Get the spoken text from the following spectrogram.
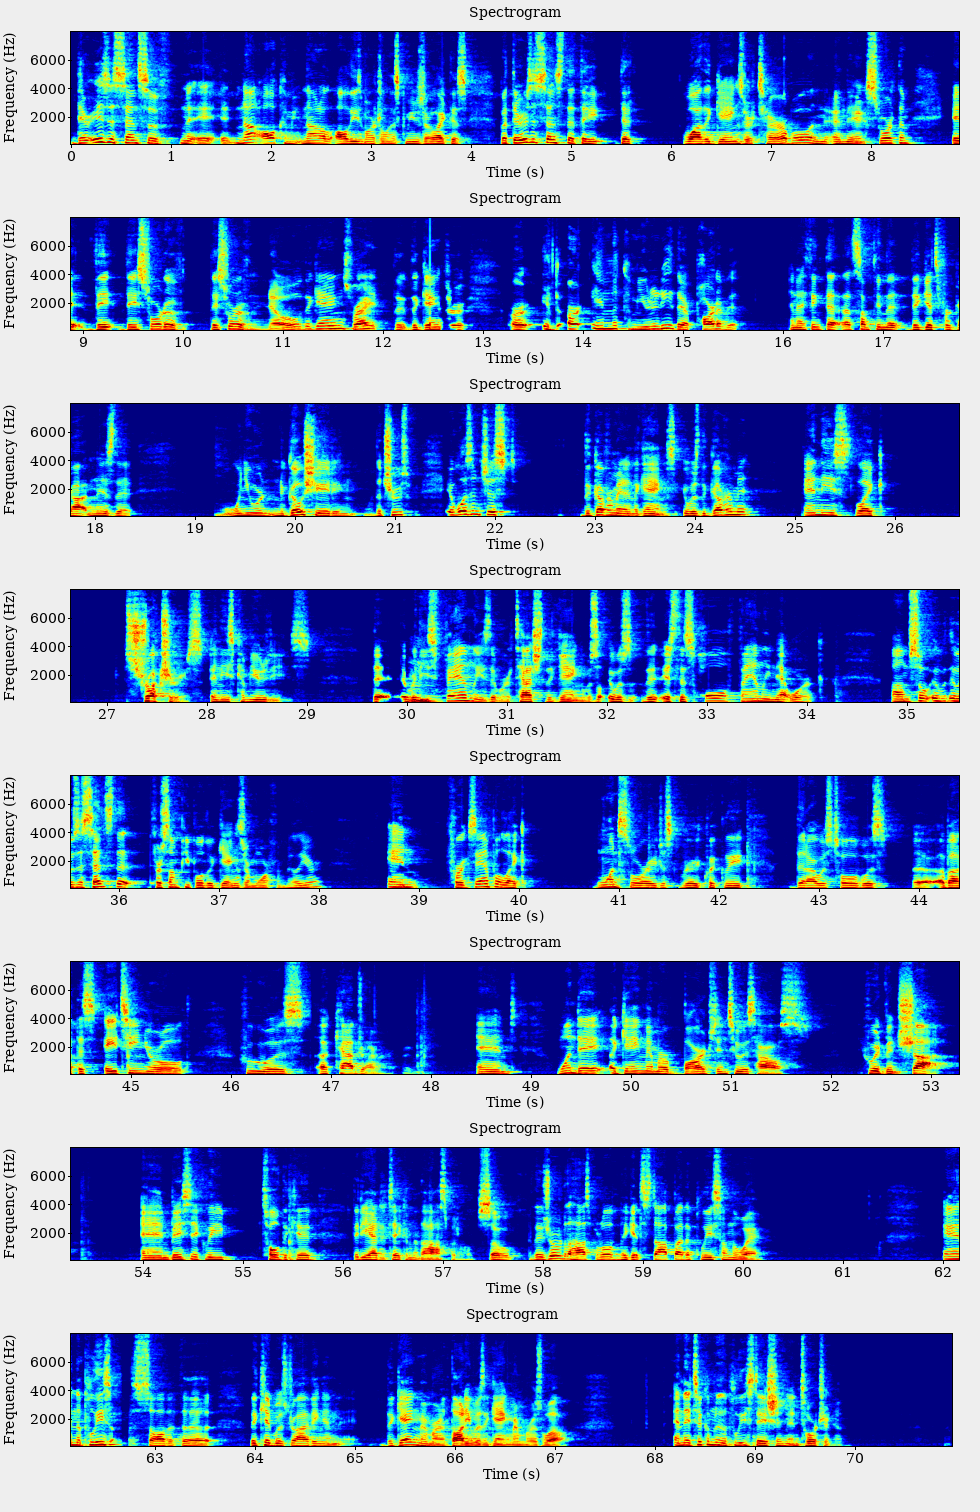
There is a sense of not all commu- not all, all these marginalized communities are like this, but there is a sense that they that while the gangs are terrible and, and they extort them, it, they they sort of they sort of know the gangs, right? The, the gangs are are are in the community; they're part of it, and I think that that's something that that gets forgotten is that when you were negotiating the truce, it wasn't just the government and the gangs; it was the government and these like structures in these communities. That there were mm-hmm. these families that were attached to the gang. It was it was it's this whole family network. Um, so it, it was a sense that for some people the gangs are more familiar, and for example, like one story, just very quickly, that I was told was uh, about this 18 year old who was a cab driver. And one day, a gang member barged into his house who had been shot and basically told the kid that he had to take him to the hospital. So they drove to the hospital. and They get stopped by the police on the way. And the police saw that the, the kid was driving and the gang member and thought he was a gang member as well. And they took him to the police station and tortured him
